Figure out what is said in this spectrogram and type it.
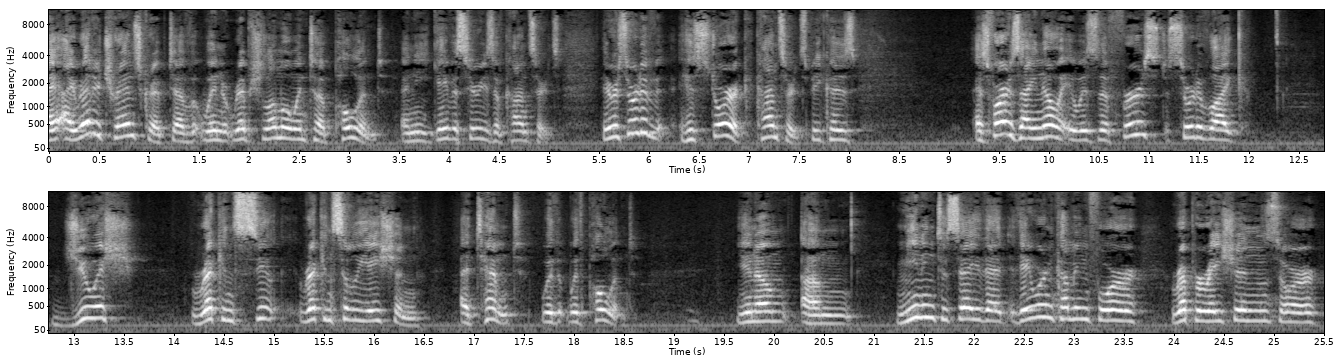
I, I, read a transcript of when Reb Shlomo went to Poland and he gave a series of concerts. They were sort of historic concerts because, as far as I know, it was the first sort of like Jewish reconcil- reconciliation attempt with, with Poland. You know, um, meaning to say that they weren't coming for reparations or,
